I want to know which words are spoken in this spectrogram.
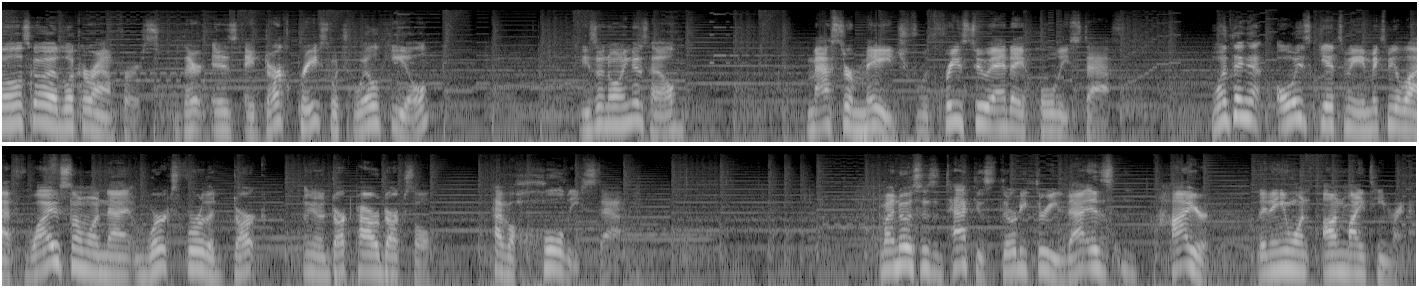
So let's go ahead and look around first. There is a Dark Priest, which will heal. He's annoying as hell. Master Mage with Freeze 2 and a Holy Staff. One thing that always gets me, makes me laugh, why is someone that works for the Dark, you know, Dark Power Dark Sol have a Holy Staff? My notice his attack is 33. That is higher than anyone on my team right now.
